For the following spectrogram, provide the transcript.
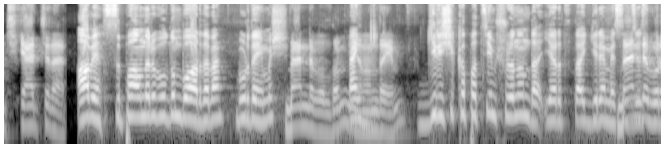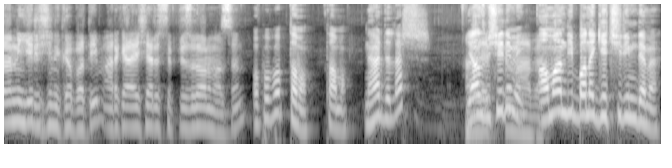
İçkiyatçılar. Abi spawnları buldum bu arada ben. Buradaymış. Ben de buldum. Ben- yanındayım. Girişi kapatayım şuranın da yaratıklar giremesin. Ben de buranın girişini kapatayım. Arkadaşlara sürpriz olmasın. Hop hop hop tamam tamam. Neredeler? Yalnız bir şey değil mi? Abi. Aman diyeyim bana geçireyim deme.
